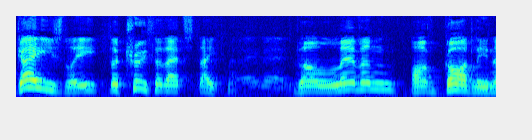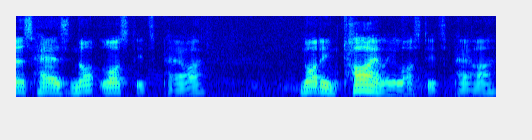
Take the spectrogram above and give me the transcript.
Gazeley, the truth of that statement. Amen. The leaven of godliness has not lost its power not entirely lost its power,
